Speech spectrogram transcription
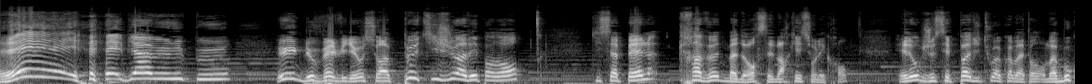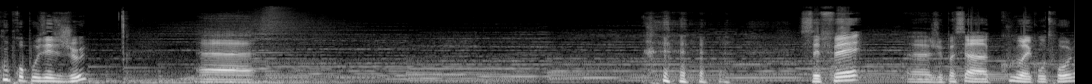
Hey, Bienvenue pour une nouvelle vidéo sur un petit jeu indépendant qui s'appelle Craven Manor, c'est marqué sur l'écran. Et donc je sais pas du tout à quoi m'attendre. On m'a beaucoup proposé ce jeu. Euh... c'est fait. Euh, je vais passer un coup dans les contrôles.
